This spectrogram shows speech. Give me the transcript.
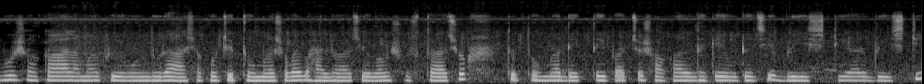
শুভ সকাল, আমার প্রিয় বন্ধুরা। আশা করছি তোমরা সবাই ভালো আছো এবং সুস্থ আছো। তো তোমরা দেখতেই পাচ্ছ, সকাল থেকে উঠেছি বৃষ্টি আর বৃষ্টি।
